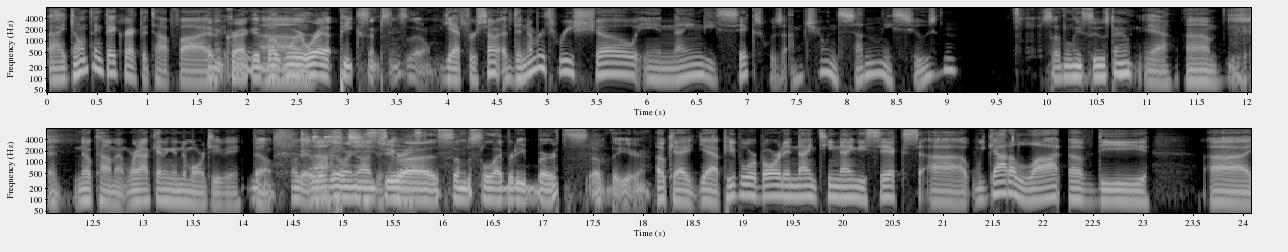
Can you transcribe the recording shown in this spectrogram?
I don't think they cracked the top five. didn't crack it, but Um, we're we're at peak Simpsons though. Yeah, for some, the number three show in '96 was I'm showing Suddenly Susan. Suddenly, Sue's down. Yeah, um, uh, no comment. We're not getting into more TV. No. Okay, we're Oh, going on Jesus to uh, some celebrity births of the year. Okay, yeah, people were born in 1996. Uh, we got a lot of the uh,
